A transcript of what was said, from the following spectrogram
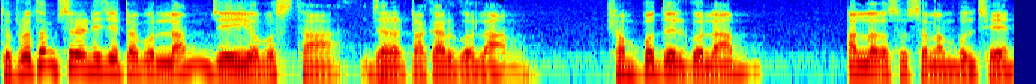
তো প্রথম শ্রেণি যেটা বললাম, যে এই অবস্থা, যারা টাকার গোলাম, সম্পদের গোলাম, আল্লাহ রসুল সাল্লাম বলছেন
